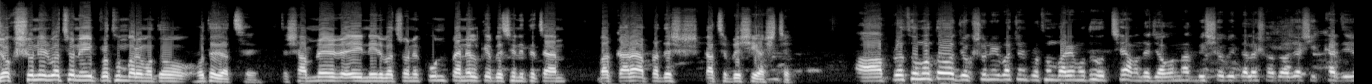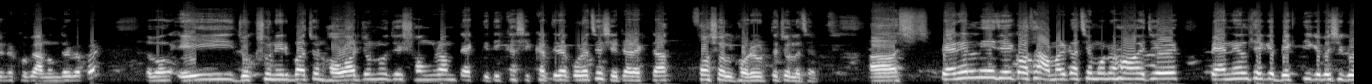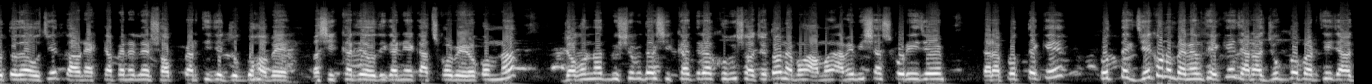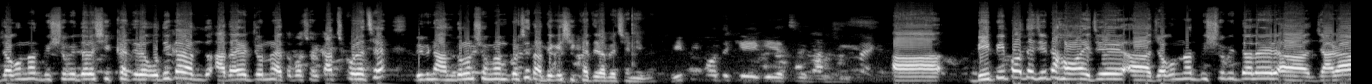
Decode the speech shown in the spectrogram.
যক্ষু নির্বাচন এই প্রথমবারের মতো হতে যাচ্ছে। তো সামনের এই নির্বাচনে কোন প্যানেলকে বেছে নিতে চান বা কারা আপনাদের কাছে বেশি আসছে? প্রথমত যোগসু নির্বাচন প্রথমবারের মতো হচ্ছে আমাদের জগন্নাথ বিশ্ববিদ্যালয় শত হাজার শিক্ষার্থীর জন্য খুবই আনন্দের ব্যাপার। এবং এই যোগসু নির্বাচন হওয়ার জন্য যে সংগ্রাম, ত্যাগ, তিতিক্ষা শিক্ষার্থীরা করেছে, সেটার একটা ফসল ঘরে উঠতে চলেছে। প্যানেল নিয়ে যেই কথা আমার কাছে মনে হয় যে প্যানেল থেকে ব্যক্তিকে বেশি গুরুত্ব দেওয়া উচিত কারণ একটা প্যানেলের সব প্রার্থী যে যোগ্য হবে বা শিক্ষার্থীর অধিকার নিয়ে কাজ করবে এরকম না। জগন্নাথ বিশ্ববিদ্যালয়ের শিক্ষার্থীরা খুবই সচেতন এবং আমা- বিশ্বাস করি যে তারা প্রত্যেকে প্রত্যেক যে কোনো প্যানেল থেকে যারা যোগ্য প্রার্থী যারা জগন্নাথ বিশ্ববিদ্যালয়ের শিক্ষার্থীরা অধিকার আদায়ের জন্য এত বছর কাজ করেছে বিভিন্ন আন্দোলন সংগ্রাম করছে তাদেরকে শিক্ষার্থীরা বেছে নিবে। এগিয়েছে? বিপি পদে যেটা হয় যে আহ, জগন্নাথ বিশ্ববিদ্যালয়ের আহ, যারা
